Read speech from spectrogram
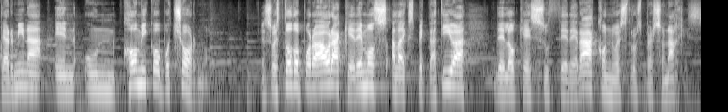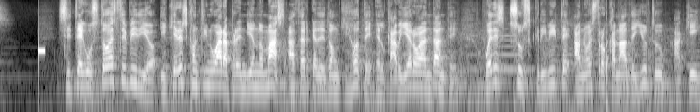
termina en un cómico bochorno. Eso es todo por ahora. Quedemos a la expectativa de lo que sucederá con nuestros personajes. Si te gustó este video y quieres continuar aprendiendo más acerca de Don Quijote, el Caballero Andante, puedes suscribirte a nuestro canal de YouTube aquí.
